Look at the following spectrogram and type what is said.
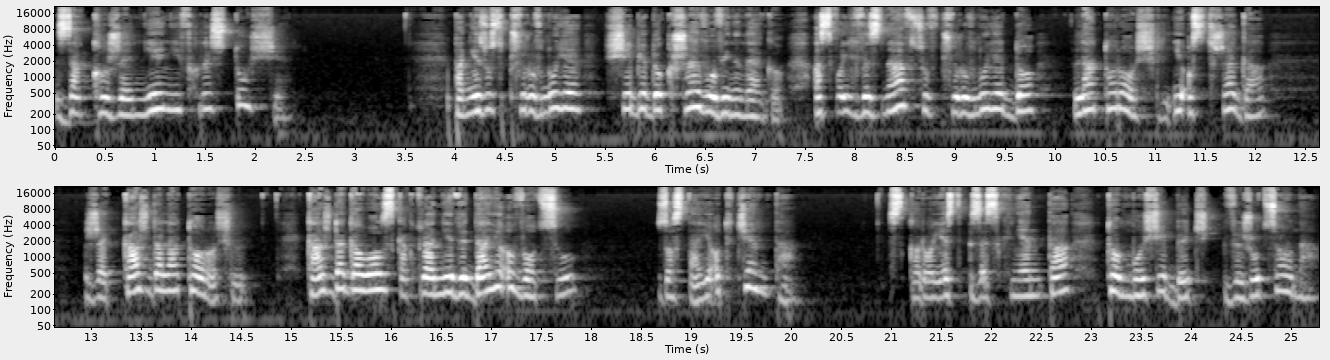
zakorzenieni w Chrystusie. Pan Jezus przyrównuje siebie do krzewu winnego, a swoich wyznawców przyrównuje do latorośli i ostrzega, że każda latorośl, każda gałązka, która nie wydaje owocu, zostaje odcięta. Skoro jest zeschnięta, to musi być wyrzucona.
